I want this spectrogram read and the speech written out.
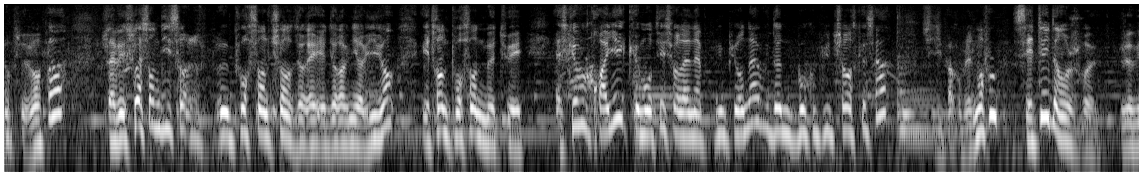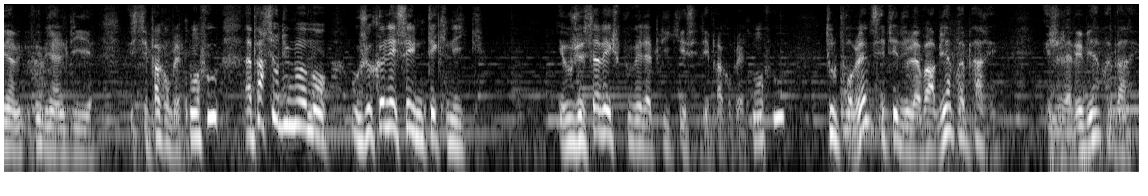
Absolument pas. J'avais 70% de chance de, revenir vivant et 30% de me tuer. Est-ce que vous croyez que monter sur la Napurna vous donne beaucoup plus de chance que ça? C'était pas complètement fou. C'était dangereux, je faut bien le dire. Mais c'était pas complètement fou. À partir du moment où je connaissais une technique, et où je savais que je pouvais l'appliquer, c'était pas complètement fou. Tout le problème, c'était de l'avoir bien préparé. Et je l'avais bien préparé.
